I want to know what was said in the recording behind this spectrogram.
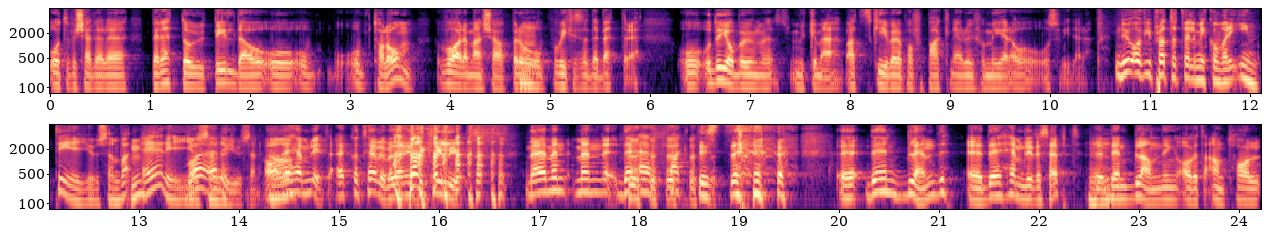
återförsäljare berätta och utbilda och, och, och, och tala om vad det man köper och, och på vilket sätt det är bättre. Och, och det jobbar vi mycket med, att skriva det på förpackningar och informera och, och så vidare. Nu har vi pratat väldigt mycket om vad det inte är i ljusen. Vad är det i ljusen? Vad är det i ljusen? Ja, det är hemligt. I can tell you, but I need to kill you. Nej, men, men det är faktiskt... eh, det är en blend. Det är hemlig recept. eh, Det är en blandning av ett antal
